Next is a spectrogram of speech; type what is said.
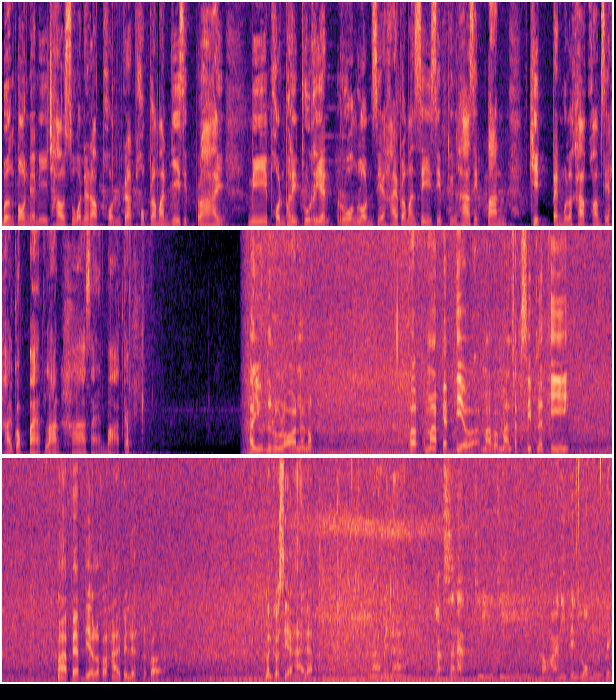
เบื้องต้นเนี่ยมีชาวสวนได้รับผลกระทบประมาณ 20 ราย มีผลผลิตทุเรียนร่วงหล่นเสียหายประมาณ 40-50 ตัน คิดเป็นมูลค่าความเสียหายกว่า8ล้าน5แสนบาทครับ พายุฤดูร้อนอะเนาะก็มาแป๊บเดียวอะมาประมาณสักสิบนาที มาแป๊บเดียวแล้วก็หายไปเลยแล้วก็ มันก็เสียหายแล้ว มาไม่นาน ลักษณะที่ที่ เข้ามานี่เป็นลมหรือเป็น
